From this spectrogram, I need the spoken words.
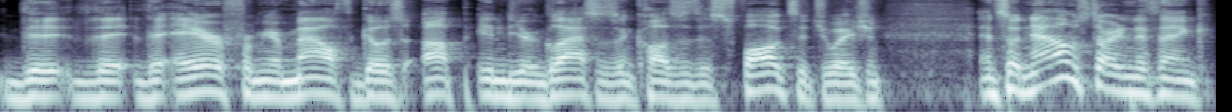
the, the, the air from your mouth goes up into your glasses and causes this fog situation. And so now I'm starting to think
